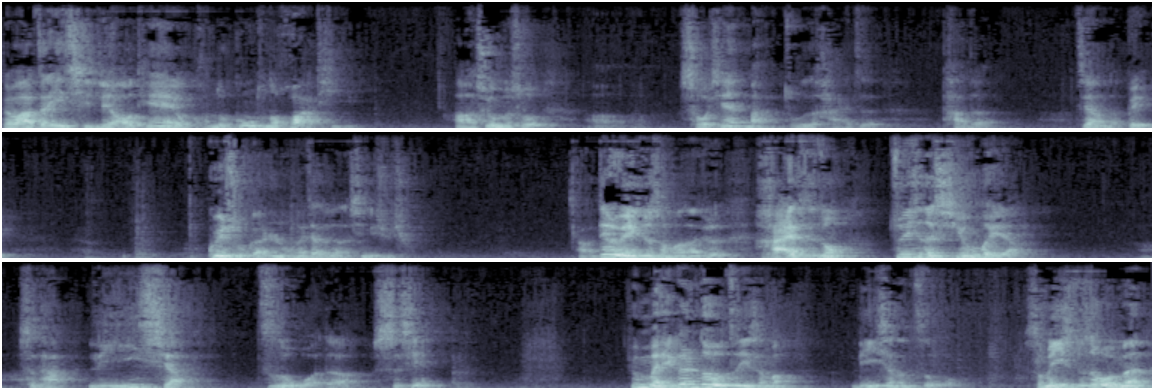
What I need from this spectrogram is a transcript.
对吧？在一起聊天有很多共同的话题，啊，所以我们说啊，首先满足这孩子他的这样的被归属感、认同感、价值感的心理需求。啊，第二个原因就是什么呢？就是孩子这种追星的行为啊，是他理想。自我的实现，就每个人都有自己什么理想的自我，什么意思？就是我们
